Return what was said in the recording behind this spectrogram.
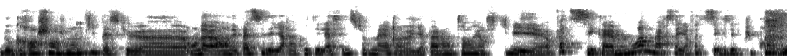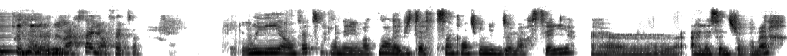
Donc grand changement de vie parce que on a on est passé d'ailleurs à côté de la Seine-sur-Mer il y a pas longtemps et on s'est dit mais en fait c'est quand même loin de Marseille en fait vous êtes plus proche de, de Marseille en fait oui, en fait, on est maintenant, on habite à 50 minutes de Marseille, euh, à la Seine-sur-Mer,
